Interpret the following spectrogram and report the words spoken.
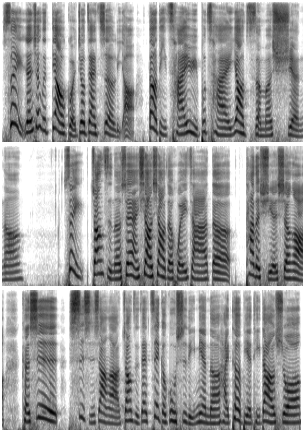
所以人生的吊诡就在这里啊！到底才与不才要怎么选呢？所以庄子呢，虽然笑笑的回答的他的学生哦，可是事实上啊，庄子在这个故事里面呢，还特别提到说。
